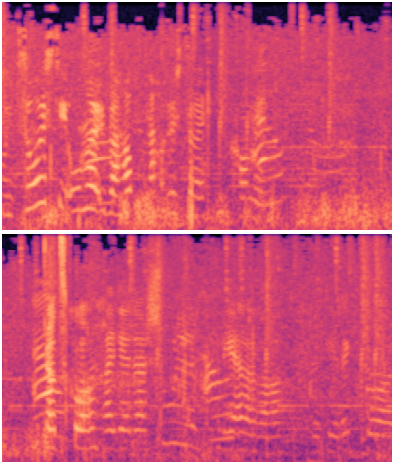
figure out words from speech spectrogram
Und so ist die Oma überhaupt nach Österreich gekommen, That's cool. weil der da Schullehrer war, der Direktor.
